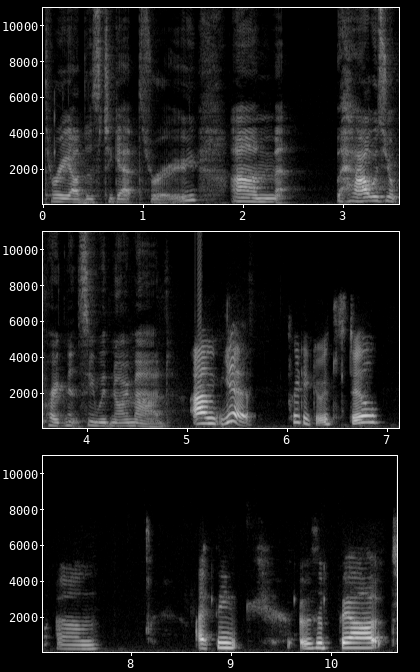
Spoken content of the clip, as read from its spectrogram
three others to get through. Um how was your pregnancy with Nomad? Um, yeah, pretty good still. Um, I think it was about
